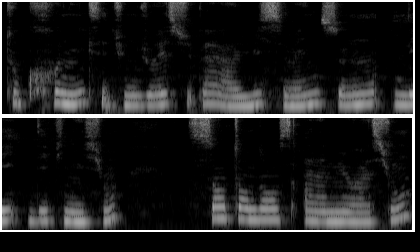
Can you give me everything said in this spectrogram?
Toux chronique, c'est une durée supérieure à 8 semaines selon les définitions sans tendance à l'amélioration,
